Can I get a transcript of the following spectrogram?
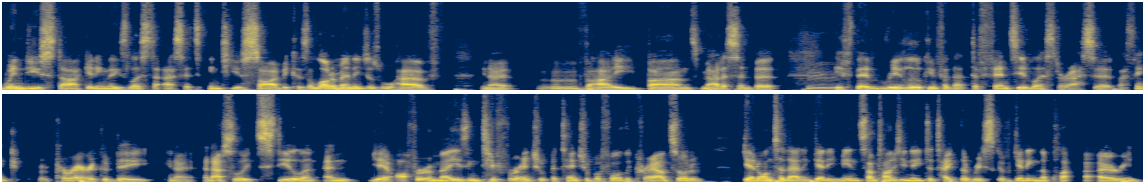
when do you start getting these Leicester assets into your side? Because a lot of managers will have, you know, Vardy, Barnes, Maddison, But mm. if they're really looking for that defensive Leicester asset, I think Pereira could be, you know, an absolute steal and and yeah, offer amazing differential potential before the crowd sort of get onto that and get him in. Sometimes you need to take the risk of getting the player in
